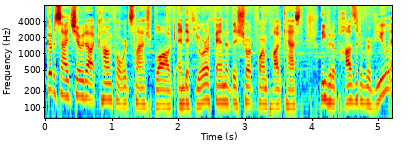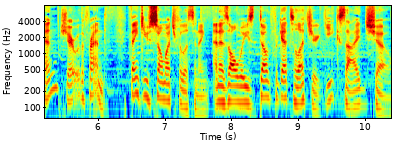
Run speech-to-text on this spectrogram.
go to sideshow.com forward slash blog. And if you're a fan of this short form podcast, leave it a positive review and share it with a friend. Thank you so much for listening. And as always, don't forget to let your geek side show.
